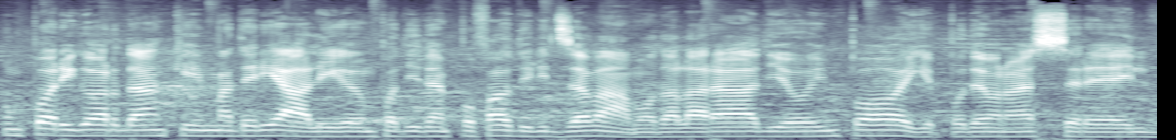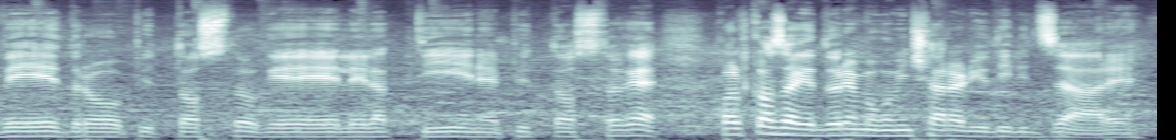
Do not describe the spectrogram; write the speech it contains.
un po' ricorda anche i materiali che un po' di tempo fa utilizzavamo, dalla radio in poi, che potevano essere il vetro piuttosto che le lattine, piuttosto che qualcosa che dovremmo cominciare a riutilizzare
